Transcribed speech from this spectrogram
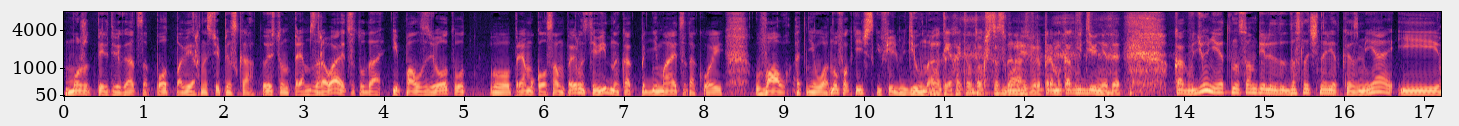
может передвигаться под поверхностью песка. То есть он прям взрывается туда и ползет вот прямо около самой поверхности видно, как поднимается такой вал от него. Ну, фактически в фильме «Дюна». Вот я хотел только что вспомнить, да. прямо как в «Дюне», да? Как в «Дюне» это, на самом деле, достаточно редкая змея, и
